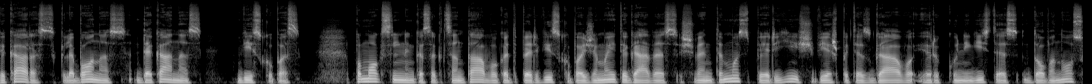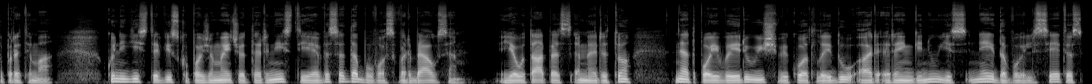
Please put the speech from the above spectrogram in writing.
vikaras, klebonas, dekanas, Vyskupas. Pamokslininkas akcentavo, kad per vyskupą žemaitį gavęs šventimus per jį iš viešpatės gavo ir kunigystės dovano supratimą. Kunigystė vyskupo žemaičio tarnystėje visada buvo svarbiausia. Jau tapęs emeritu, net po įvairių išvykų atlaidų ar renginių jis neidavo ilsėtis,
